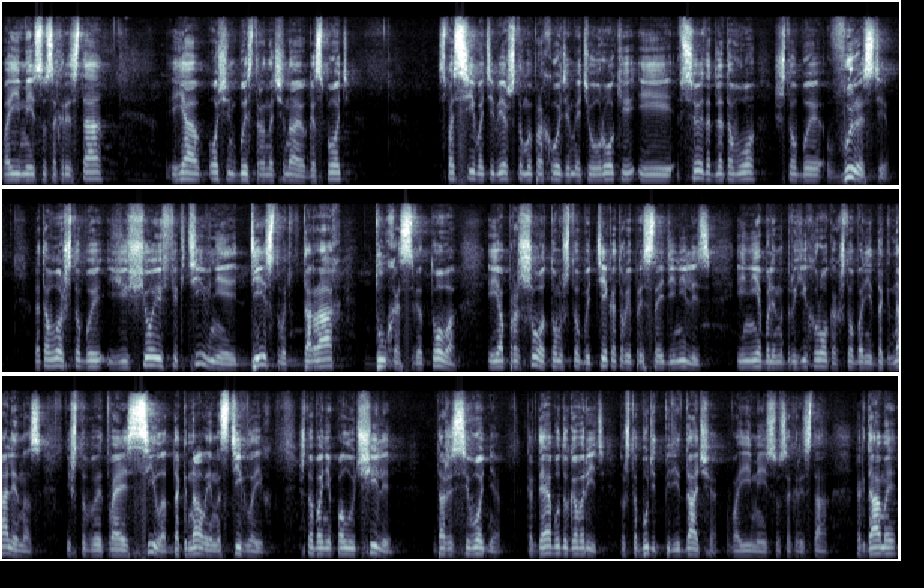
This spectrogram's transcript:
во имя Иисуса Христа. Я очень быстро начинаю, Господь. Спасибо Тебе, что мы проходим эти уроки, и все это для того, чтобы вырасти, для того, чтобы еще эффективнее действовать в дарах Духа Святого. И я прошу о том, чтобы те, которые присоединились и не были на других уроках, чтобы они догнали нас, и чтобы Твоя сила догнала и настигла их, чтобы они получили даже сегодня, когда я буду говорить, то что будет передача во имя Иисуса Христа. Когда мы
